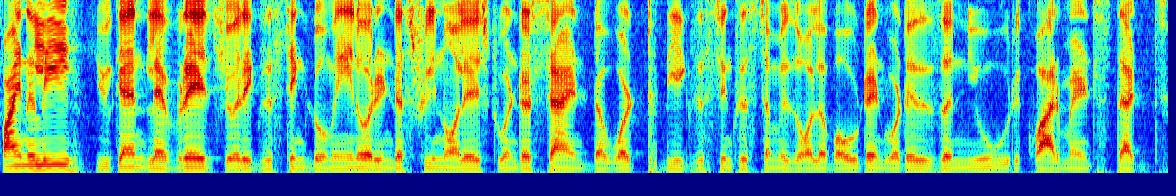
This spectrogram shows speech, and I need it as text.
finally you can leverage your existing domain or industry knowledge to understand uh, what the existing system is all about and what is the new requirements that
